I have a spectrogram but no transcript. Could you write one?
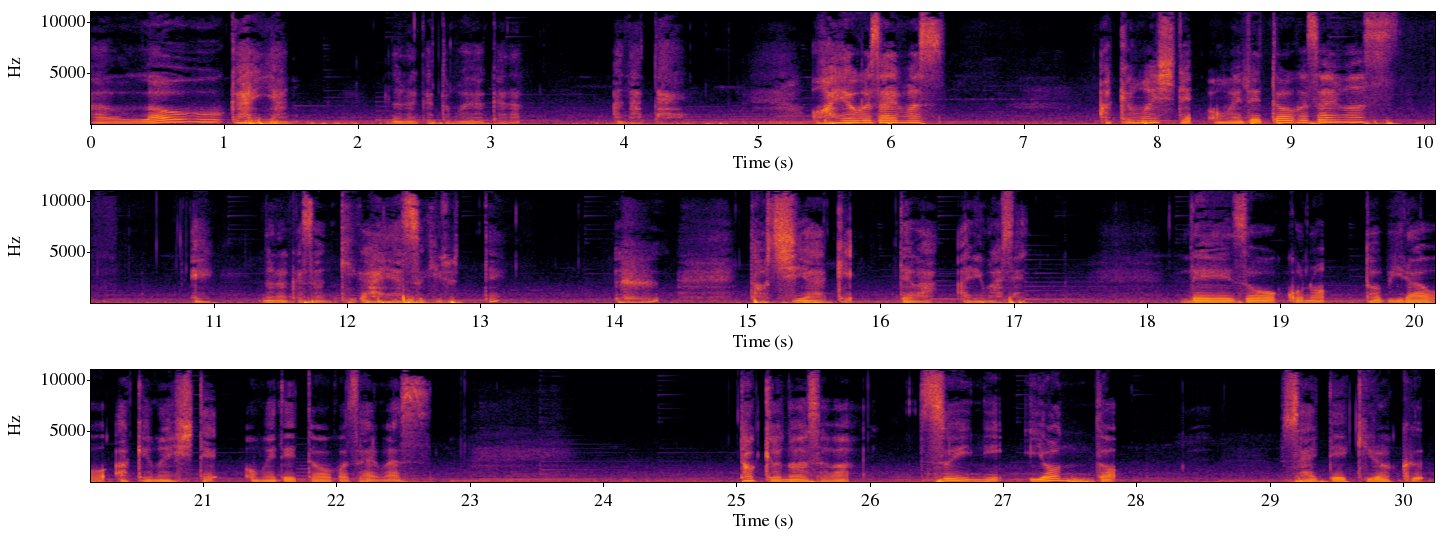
ハローガイアン野中智代からあなたへ。おはようございます。明けましておめでとうございます。え野中さん気が早すぎるって？うふ。年明けではありません。冷蔵庫の扉を開けましておめでとうございます。東京の朝はついに4度最低記録。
